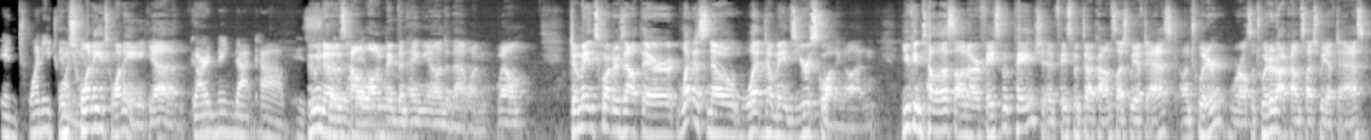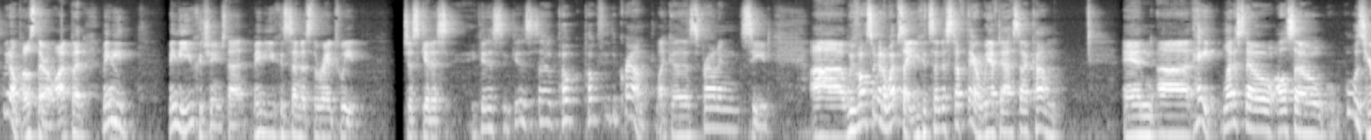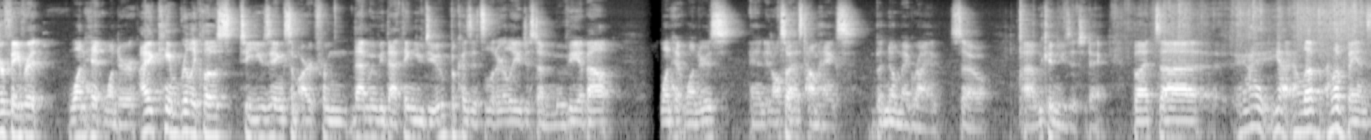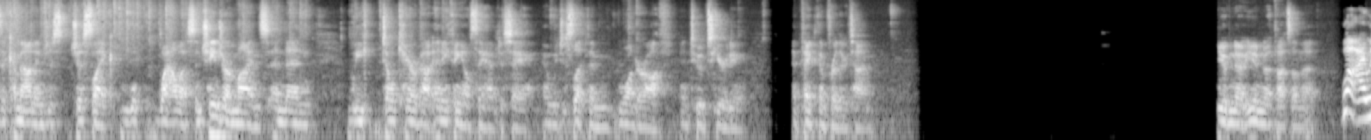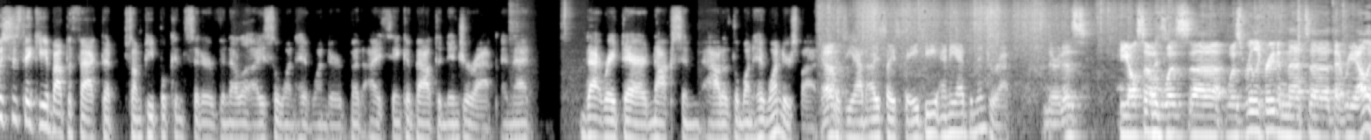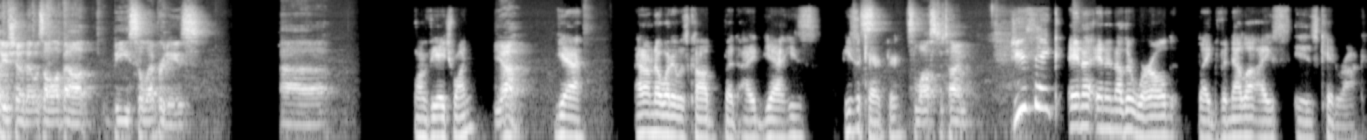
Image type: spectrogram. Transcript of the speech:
in 2020. In 2020, yeah. Gardening.com is. Who knows how available. long they've been hanging on to that one? Well, domain squatters out there, let us know what domains you're squatting on. You can tell us on our Facebook page at facebook.com slash we have to ask. On Twitter, we're also twitter.com slash we have to ask. We don't post there a lot, but maybe maybe you could change that. Maybe you could send us the right tweet. Just get us get us get us uh, poke poke through the ground like a sprouting seed. Uh, we've also got a website. You can send us stuff there. We have to ask.com. And uh, hey, let us know also what was your favorite one hit wonder? I came really close to using some art from that movie, That Thing You Do, because it's literally just a movie about one hit wonders. And it also has Tom Hanks, but no Meg Ryan. So uh, we couldn't use it today. But uh, I, yeah, I love I love bands that come out and just just like wow us and change our minds, and then we don't care about anything else they have to say, and we just let them wander off into obscurity and thank them for their time. You have no you have no thoughts on that. Well, I was just thinking about the fact that some people consider Vanilla Ice a one-hit wonder, but I think about the Ninja Rap, and that that right there knocks him out of the one-hit wonder spot Yeah. because he had Ice Ice Baby and he had the Ninja Rap. There it is. He also Was- was uh, was really great in that uh, that reality show that was all about B celebrities. Uh, on VH1. yeah, Yeah, I don't know what it was called, but I yeah he's he's a character. it's lost to time. Do you think in a in another world like Vanilla Ice is Kid Rock?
